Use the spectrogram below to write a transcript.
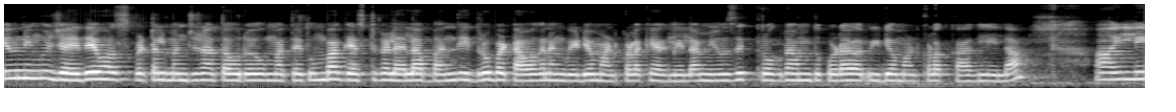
ಈವ್ನಿಂಗು ಜಯದೇವ್ ಹಾಸ್ಪಿಟಲ್ ಮಂಜುನಾಥ್ ಅವರು ಮತ್ತು ತುಂಬ ಗೆಸ್ಟ್ಗಳೆಲ್ಲ ಬಂದಿದ್ದರು ಬಟ್ ಆವಾಗ ನಂಗೆ ವೀಡಿಯೋ ಮಾಡ್ಕೊಳ್ಳೋಕ್ಕೆ ಆಗಲಿಲ್ಲ. ಮ್ಯೂಸಿಕ್ ಪ್ರೋಗ್ರಾಮ್ದು ಕೂಡ ವೀಡಿಯೋ ಮಾಡ್ಕೊಳ್ಳೋಕ್ಕಾಗಲಿಲ್ಲ ಇಲ್ಲಿ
